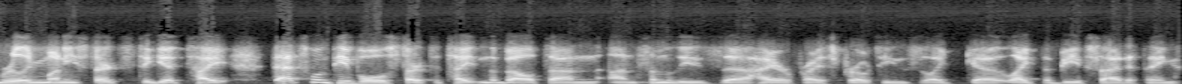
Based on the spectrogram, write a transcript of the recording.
really money starts to get tight. That's when people will start to tighten the belt on on some of these uh, higher priced proteins like uh, like the beef side of things.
